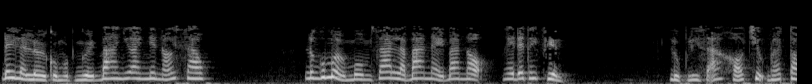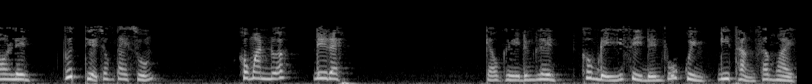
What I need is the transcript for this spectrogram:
Đây là lời của một người ba như anh nên nói sao? Đừng có mở mồm ra là ba này ba nọ, nghe đã thấy phiền. Lục ly giã khó chịu nói to lên, vứt thìa trong tay xuống. Không ăn nữa, đi đây. Kéo ghế đứng lên, không để ý gì đến Vũ Quỳnh đi thẳng ra ngoài.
